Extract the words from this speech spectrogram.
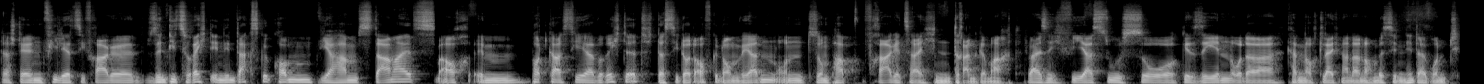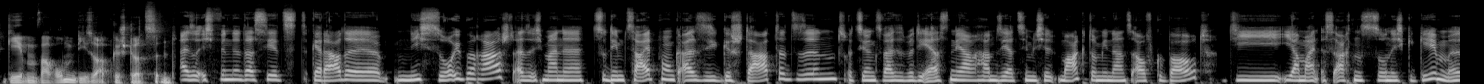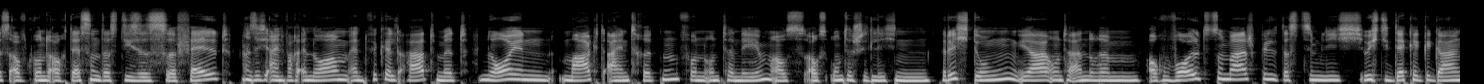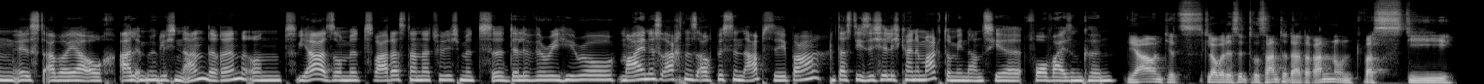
Da stellen viele jetzt die Frage, sind die zurecht in den DAX gekommen? Wir haben es damals auch im Podcast hier ja berichtet, dass sie dort aufgenommen werden und so ein paar Fragezeichen dran gemacht. Ich weiß nicht, wie hast du es so gesehen oder kann auch gleich mal da noch ein bisschen Hintergrund geben, warum die so abgestürzt sind? Also ich finde das jetzt gerade nicht so überrascht. Also ich meine, zu dem Zeitpunkt, als sie gestartet sind, beziehungsweise über die ersten Jahre haben sie ja ziemliche Marktdominanz aufgebaut, die ja meines Erachtens so nicht gegeben ist, aufgrund auch dessen, dass dieses Feld sich einfach enorm entwickelt hat mit neuen Markteintritten von Unternehmen aus, aus unterschiedlichen Richtungen. Ja, unter anderem auch Volt zum Beispiel, das ziemlich durch die Decke gegangen ist, aber ja auch alle möglichen anderen. Und ja, somit war das dann natürlich mit äh, Delivery Hero meines Erachtens auch ein bisschen absehbar, dass die sicherlich keine Marktdominanz hier vorweisen können. Ja, und jetzt, ich glaube, das Interessante daran und was die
